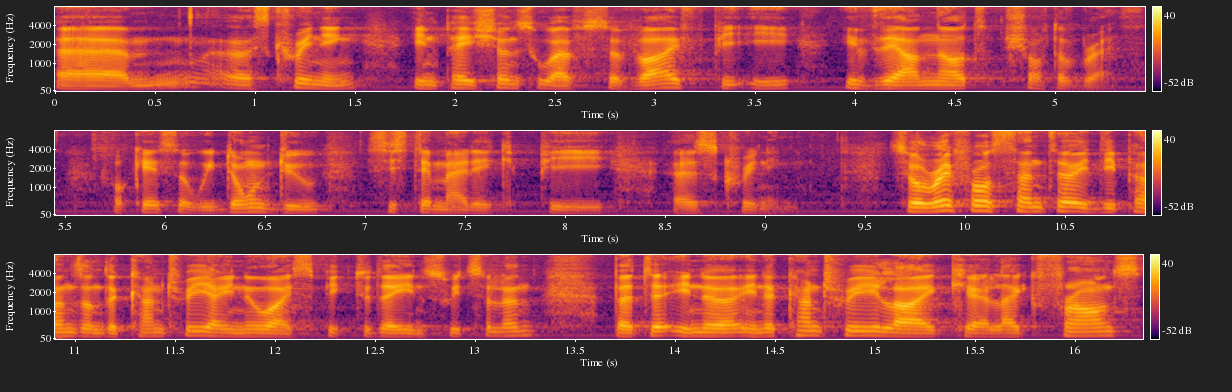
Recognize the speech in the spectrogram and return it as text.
um, uh, screening in patients who have survived PE if they are not short of breath. Okay, so we don't do systematic PE uh, screening. So referral center, it depends on the country. I know I speak today in Switzerland, but uh, in, a, in a country like, uh, like France,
